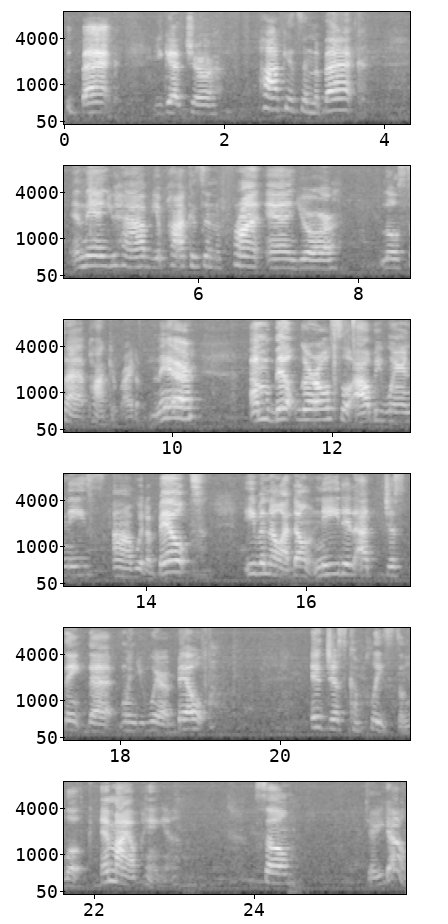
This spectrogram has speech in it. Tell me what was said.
The back, you got your pockets in the back, and then you have your pockets in the front and your little side pocket right up in there. I'm a belt girl, so I'll be wearing these uh, with a belt even though I don't need it I just think that when you wear a belt it just completes the look in my opinion. So there you go.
